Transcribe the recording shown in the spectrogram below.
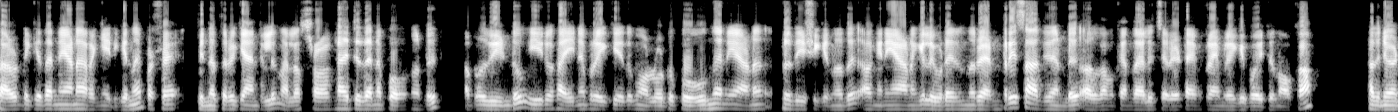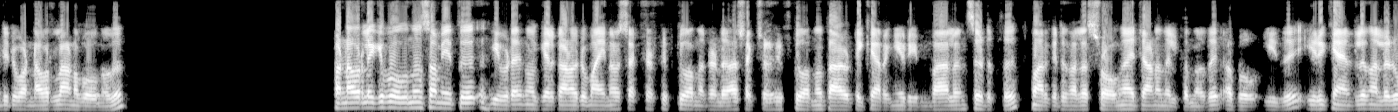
താഴോട്ടേക്ക് തന്നെയാണ് ഇറങ്ങിയിരിക്കുന്നത്. പക്ഷേ പിന്നത്തെ ഒരു ക്യാൻഡിൽ നല്ല സ്ട്രോങ് ആയിട്ട് തന്നെ പോകുന്നുണ്ട്. അപ്പോൾ വീണ്ടും ഈ ഒരു ഹൈനെ ബ്രേക്ക് ചെയ്ത് മുകളിലോട്ട് പോകും തന്നെയാണ് പ്രതീക്ഷിക്കുന്നത്. അങ്ങനെയാണെങ്കിൽ ഇവിടെ നിന്നൊരു എൻട്രി സാധ്യതയുണ്ട്. അത് നമുക്ക് എന്തായാലും ചെറിയ ടൈം ഫ്രെയിമിലേക്ക് പോയിട്ട് നോക്കാം. അതിനു വേണ്ടിയിട്ട് വൺ അവറിലാണ് പോകുന്നത്. വൺ അവറിലേക്ക് പോകുന്ന സമയത്ത് ഇവിടെ നോക്കിയാൽ കാണാൻ ഒരു മൈനർ സെക്ടർ ഷിഫ്റ്റ് വന്നിട്ടുണ്ട്. ആ സെക്ടർ ഷിഫ്റ്റ് വന്ന് താഴോട്ടേക്ക് ഇറങ്ങി ഒരു ഇംബാലൻസ് എടുത്ത് മാർക്കറ്റ് നല്ല സ്ട്രോങ് ആയിട്ടാണ് നിൽക്കുന്നത്. അപ്പോൾ ഇത് ഒരു ക്യാൻഡിൽ നല്ലൊരു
